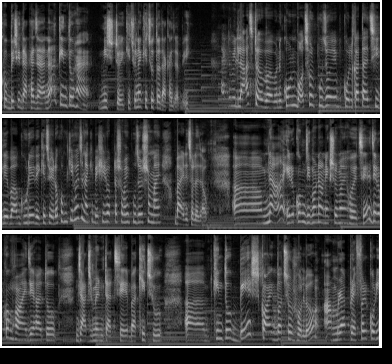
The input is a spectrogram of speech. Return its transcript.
খুব বেশি দেখা যায় না কিন্তু হ্যাঁ নিশ্চয়ই কিছু না কিছু তো দেখা যাবেই। একদমই লাস্ট মানে কোন বছর পুজোয় কলকাতায় ছিলে বা ঘুরে দেখেছ? এরকম কি হয়েছে নাকি বেশিরভাগটা সময় পুজোর সময় বাইরে চলে যাও? না, এরকম জীবনে অনেক সময় হয়েছে। যেরকম হয় যে হয়তো জাজমেন্ট আছে বা কিছু। কিন্তু বেশ কয়েক বছর হলো, আমরা প্রেফার করি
